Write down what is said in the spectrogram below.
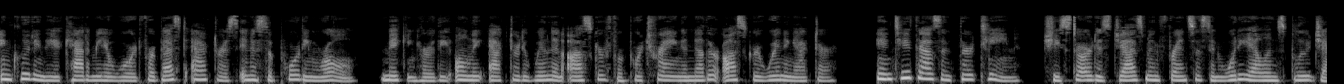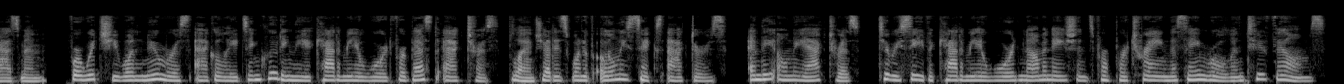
including the Academy Award for Best Actress in a Supporting Role making her the only actor to win an Oscar for portraying another Oscar-winning actor. In 2013, she starred as Jasmine Francis in Woody Allen's Blue Jasmine, for which she won numerous accolades including the Academy Award for Best Actress. Blanchett is one of only six actors, and the only actress, to receive Academy Award nominations for portraying the same role in two films,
